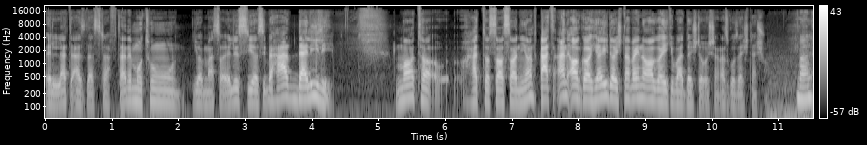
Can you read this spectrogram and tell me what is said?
علت از دست رفتن متون یا مسائل سیاسی به هر دلیلی ما تا حتی ساسانیان قطعا آگاهیایی داشتن و این آگاهی که باید داشته باشن از گذشتهشون. بله.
